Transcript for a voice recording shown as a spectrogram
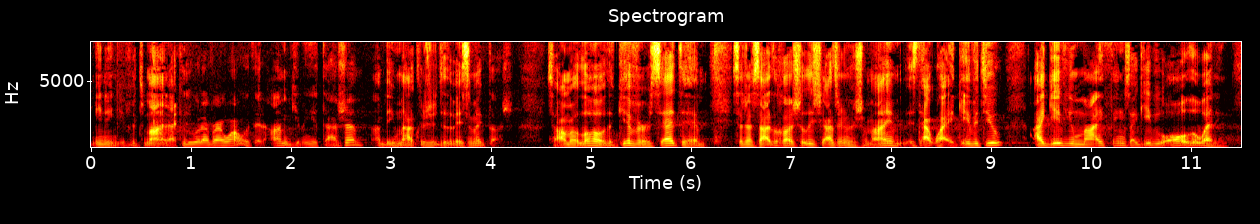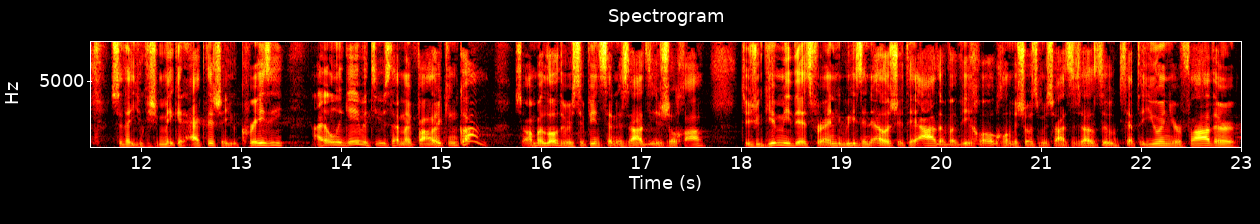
Meaning, if it's mine, I can do whatever I want with it. I'm giving it to Hashem. I'm being makdash to the Beis HaMikdash. So Amar the giver, said to him, said, Is that why I gave it to you? I gave you my things. I gave you all the wedding so that you should make it hectic. Are you crazy? I only gave it to you so that my father can come. So Amar the recipient said, Did you give me this for any reason? Except that you and your father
